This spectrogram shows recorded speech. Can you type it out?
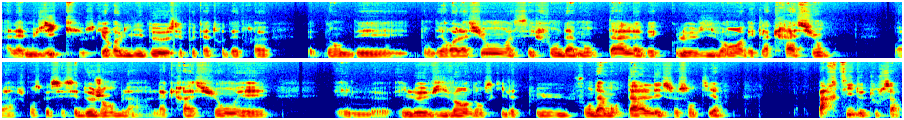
à la musique. Ce qui relie les deux, c'est peut-être d'être dans des relations assez fondamentales avec le vivant, avec la création. Voilà, je pense que c'est ces deux jambes, la, création et, et, le, vivant dans ce qu'il a de plus fondamental et se sentir partie de tout ça.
